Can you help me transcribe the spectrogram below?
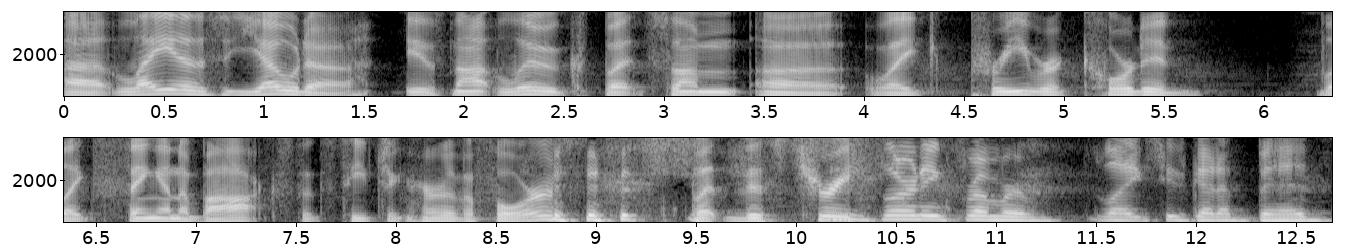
Uh, Leia's Yoda is not Luke, but some uh, like pre-recorded like thing in a box that's teaching her the Force. but this tree, She's learning from her like she's got a bed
